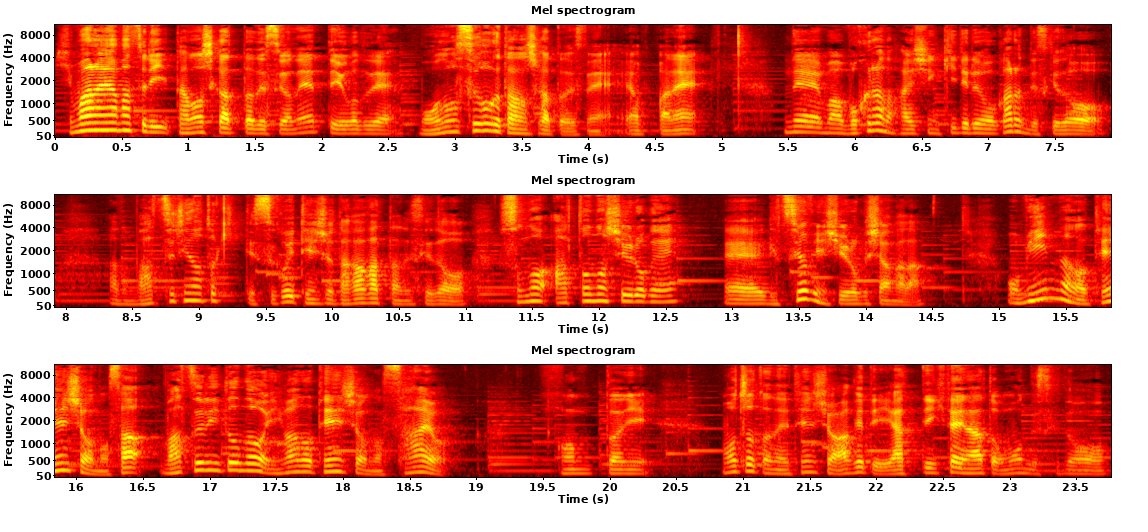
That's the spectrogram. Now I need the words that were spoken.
ヒマラヤ祭り楽しかったですよね？っていうことで、ものすごく楽しかったですね。やっぱね。で、まあ僕らの配信聞いてるとわかるんですけど、あの、祭りの時ってすごいテンション高かったんですけど、その後の収録ね、えー、月曜日に収録したんかな。もうみんなのテンションの差、祭りとの今のテンションの差よ。本当に。もうちょっとね、テンション上げてやっていきたいなと思うんですけど、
